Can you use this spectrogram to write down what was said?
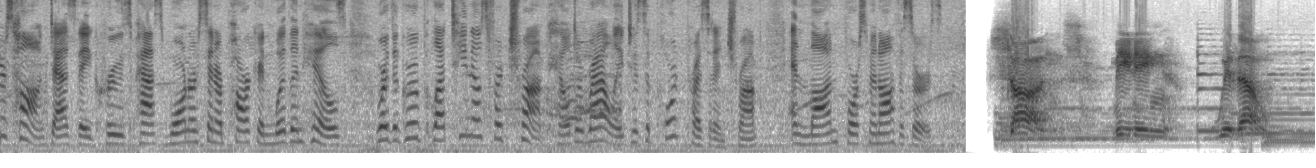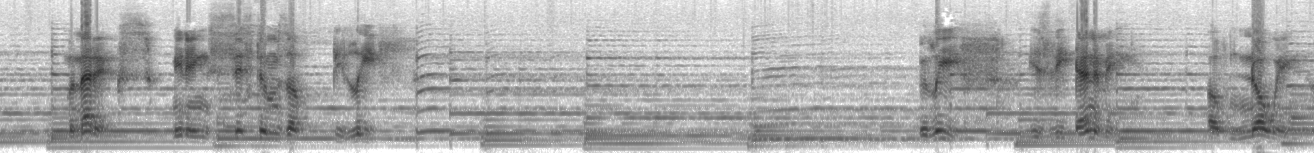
Drivers honked as they cruised past Warner Center Park in Woodland Hills, where the group Latinos for Trump held a rally to support President Trump and law enforcement officers. Sans, meaning without. Memetics, meaning systems of belief. Belief is the enemy of knowing.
